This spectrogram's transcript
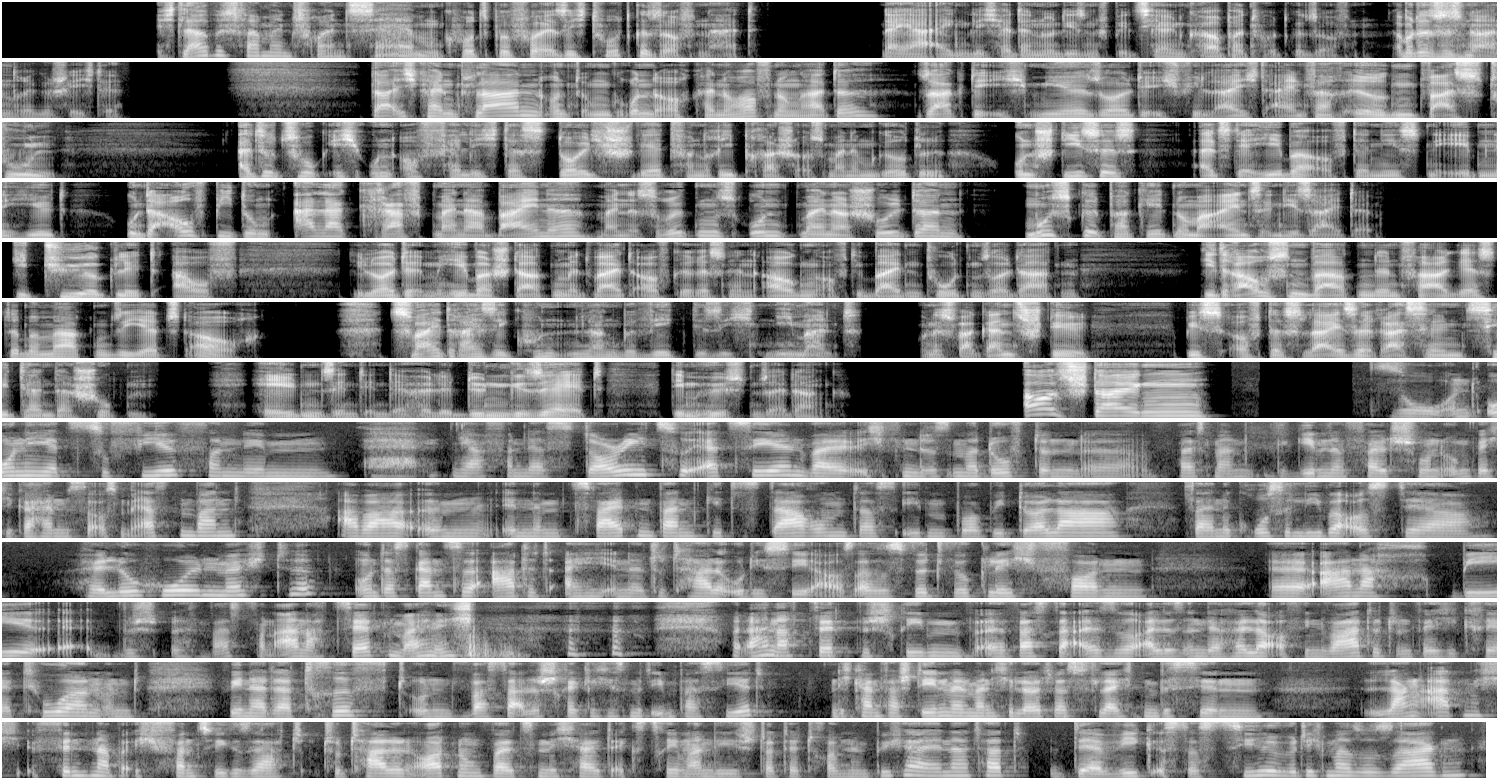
Ich glaube, es war mein Freund Sam, kurz bevor er sich totgesoffen hat. Naja, eigentlich hat er nur diesen speziellen Körper totgesoffen. Aber das ist eine andere Geschichte. Da ich keinen Plan und im Grunde auch keine Hoffnung hatte, sagte ich mir, sollte ich vielleicht einfach irgendwas tun. Also zog ich unauffällig das Dolchschwert von Ribrasch aus meinem Gürtel und stieß es, als der Heber auf der nächsten Ebene hielt, unter Aufbietung aller Kraft meiner Beine, meines Rückens und meiner Schultern Muskelpaket Nummer eins in die Seite. Die Tür glitt auf. Die Leute im Heber starrten mit weit aufgerissenen Augen auf die beiden toten Soldaten. Die draußen wartenden Fahrgäste bemerkten sie jetzt auch. Zwei, drei Sekunden lang bewegte sich niemand, und es war ganz still, bis auf das leise Rasseln zitternder Schuppen. Helden sind in der Hölle dünn gesät, dem Höchsten sei Dank. Aussteigen! So, und ohne jetzt zu viel von dem, äh, ja, von der Story zu erzählen, weil ich finde das immer doof, dann äh, weiß man gegebenenfalls schon irgendwelche Geheimnisse aus dem ersten Band. Aber ähm, in dem zweiten Band geht es darum, dass eben Bobby Dollar seine große Liebe aus der Hölle holen möchte. Und das Ganze artet eigentlich in eine totale Odyssee aus. Also es wird wirklich von äh, A nach B, äh, was? Von A nach Z meine ich. von A nach Z beschrieben, äh, was da also alles in der Hölle auf ihn wartet und welche Kreaturen und wen er da trifft und was da alles Schreckliches mit ihm passiert. Und ich kann verstehen, wenn manche Leute das vielleicht ein bisschen langatmig finden, aber ich fand es, wie gesagt, total in Ordnung, weil es mich halt extrem an die Stadt der träumenden Bücher erinnert hat. Der Weg ist das Ziel, würde ich mal so sagen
